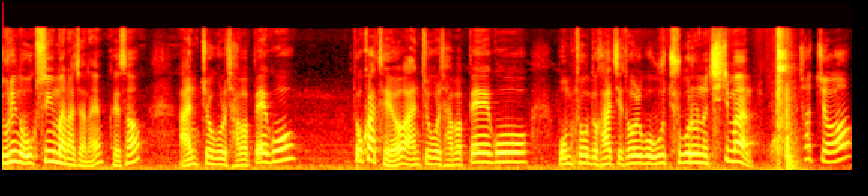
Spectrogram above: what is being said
우리는 옥스윙만 하잖아요. 그래서 안쪽으로 잡아 빼고 똑같아요. 안쪽으로 잡아 빼고 몸통도 같이 돌고 우측으로는 치지만 쳤죠.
